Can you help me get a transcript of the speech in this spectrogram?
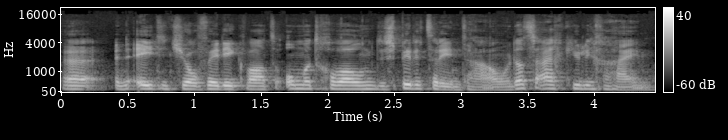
Uh, een etentje of weet ik wat, om het gewoon de spirit erin te houden. Dat is eigenlijk jullie geheim.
